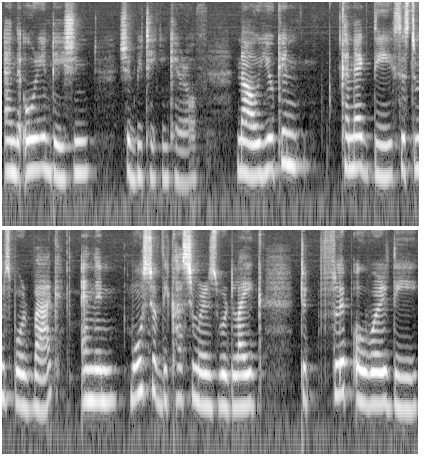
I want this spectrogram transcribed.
and the orientation should be taken care of. Now you can connect the systems board back and then most of the customers would like to flip over the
